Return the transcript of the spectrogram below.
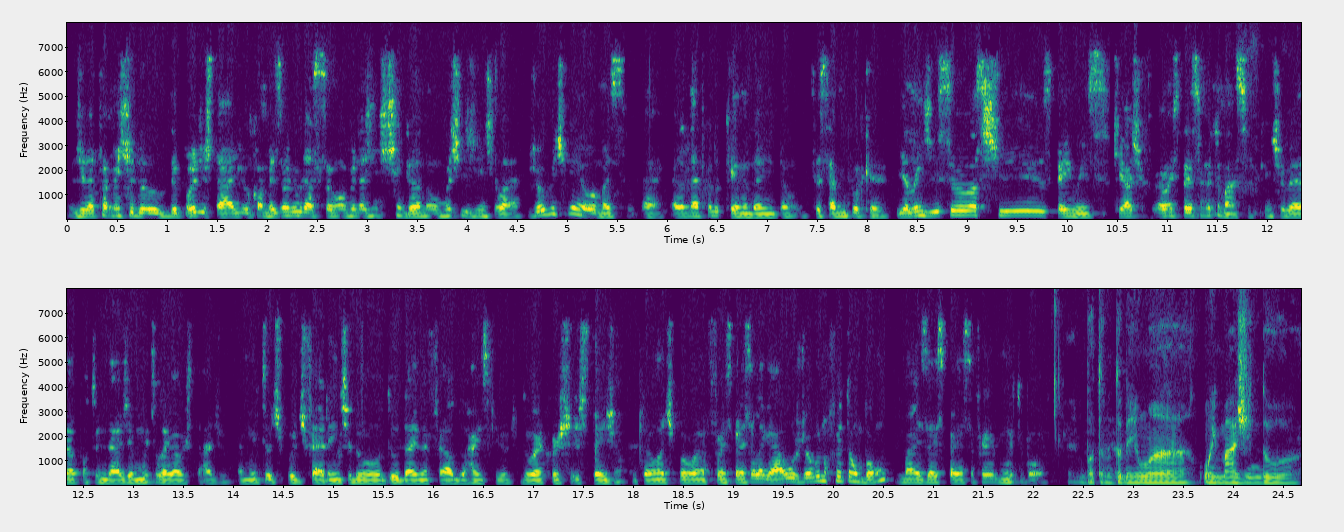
diretamente do, depois do estádio, com a mesma vibração, ouvindo a gente xingando um monte de gente lá. O jogo a gente ganhou, mas é, era na época do Canada, então você sabem por quê. E além disso, eu assisti os Penguins, que acho que é uma experiência muito massa. Quem tiver a oportunidade, é muito legal o estádio. É muito, tipo, diferente do, do da NFL, do Heinz Field, do Aircraft Stadium. Então, tipo, foi uma experiência legal. O jogo não foi tão bom, mas a experiência foi muito boa. Botando também uma, uma imagem do,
